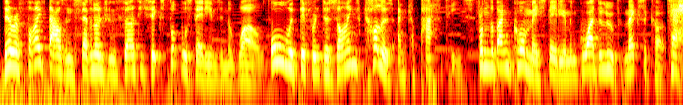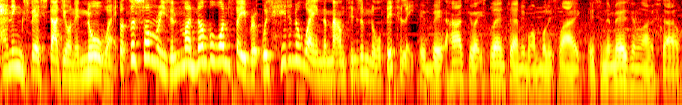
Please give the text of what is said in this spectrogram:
There are 5,736 football stadiums in the world, all with different designs, colours and capacities. From the Bancomer Stadium in Guadalupe, Mexico, to Henningsvær Stadion in Norway. But for some reason, my number one favourite was hidden away in the mountains of North Italy. It'd be hard to explain to anyone what it's like. It's an amazing lifestyle.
